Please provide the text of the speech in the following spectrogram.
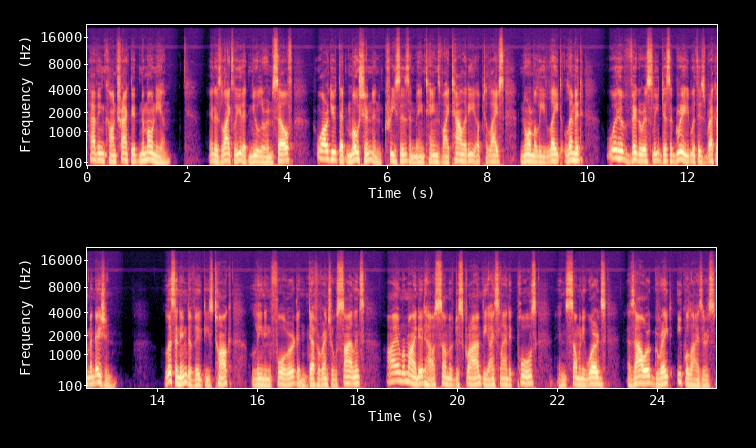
having contracted pneumonia. It is likely that Mueller himself, who argued that motion increases and maintains vitality up to life's normally late limit, would have vigorously disagreed with his recommendation. Listening to Vigdís talk, leaning forward in deferential silence, I am reminded how some have described the Icelandic pools, in so many words, as our great equalizers.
